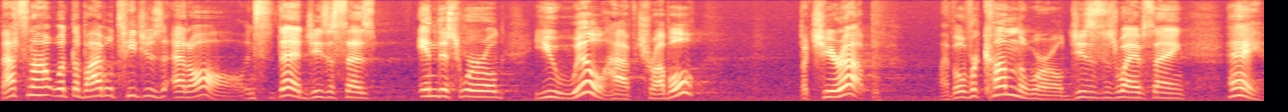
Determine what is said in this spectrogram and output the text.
That's not what the Bible teaches at all. Instead, Jesus says, In this world, you will have trouble, but cheer up. I've overcome the world. Jesus' way of saying, hey,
